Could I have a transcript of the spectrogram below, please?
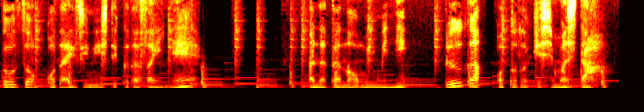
どうぞお大事にしてくださいね。あなたのお耳にルーがお届けしました。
